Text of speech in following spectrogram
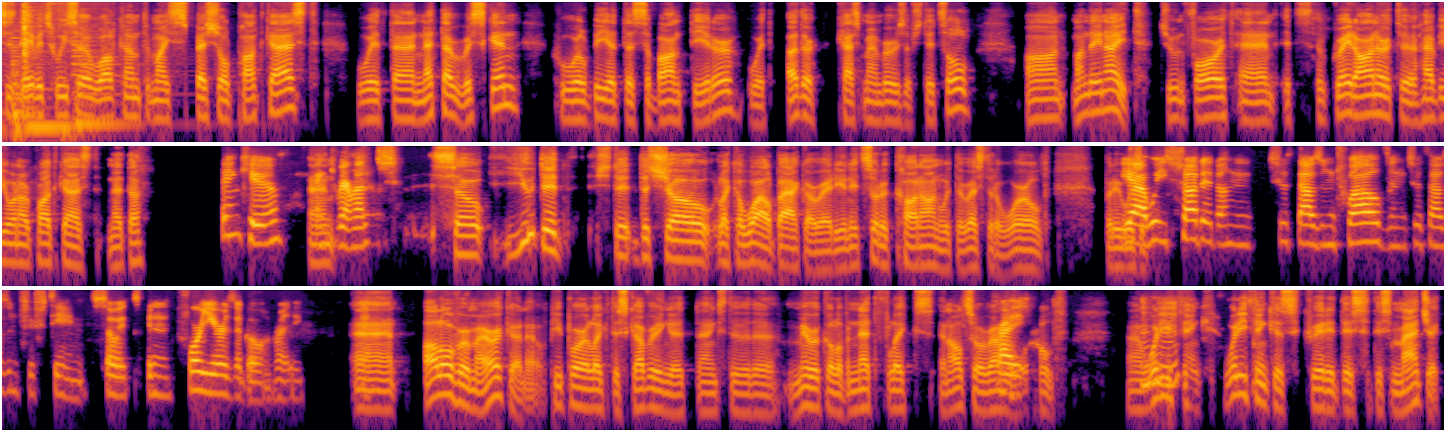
This is David Suissa. Welcome to my special podcast with uh, Neta Riskin, who will be at the Saban Theater with other cast members of Shtisel on Monday night, June 4th. And it's a great honor to have you on our podcast, Neta. Thank you. Thank you very much. so you did the show like a while back already, and it sort of caught on with the rest of the world. But it was Yeah, we shot it on 2012 and 2015. So it's been four years ago already. yeah. and all over America now. People are like discovering it thanks to the miracle of Netflix and also around Right. the world. Uh, What do you Mhm. think? What do you think has created this this magic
